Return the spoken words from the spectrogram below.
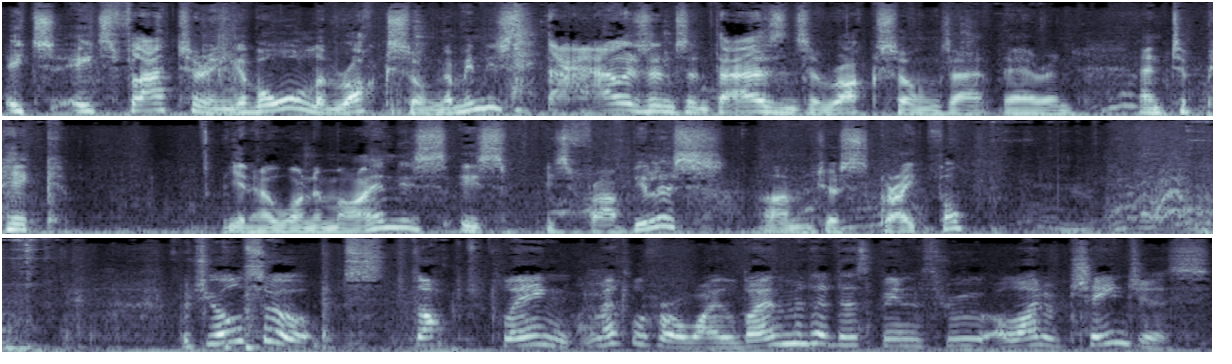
it's it's flattering of all the rock songs. I mean, there's thousands and thousands of rock songs out there, and, and to pick, you know, one of mine is, is is fabulous. I'm just grateful. But you also stopped playing metal for a while. Diamond Head has been through a lot of changes.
